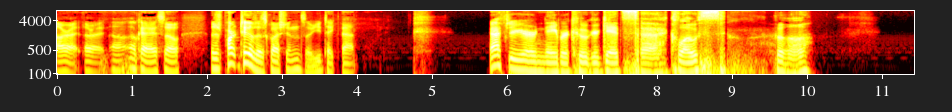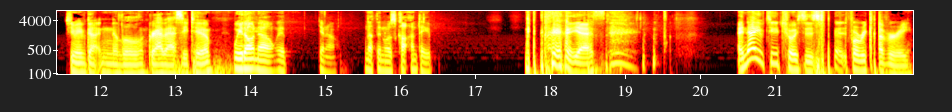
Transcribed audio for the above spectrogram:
All right, all right. Uh, okay, so there's part two of this question, so you take that. After your neighbor cougar gets uh, close, uh, she may have gotten a little grab assy too. We don't know. It, you know, nothing was caught on tape. yes. And now you have two choices for recovery.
